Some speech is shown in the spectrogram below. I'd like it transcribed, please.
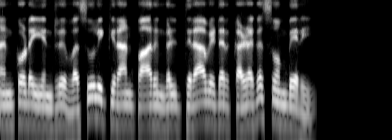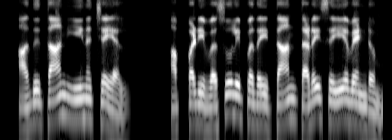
நன்கொடை என்று வசூலிக்கிறான் பாருங்கள் திராவிடர் கழக சோம்பேறி. அது தான் ஈனச் செயல். அப்படி வசூலிப்பதை தான் தடை செய்ய வேண்டும்.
